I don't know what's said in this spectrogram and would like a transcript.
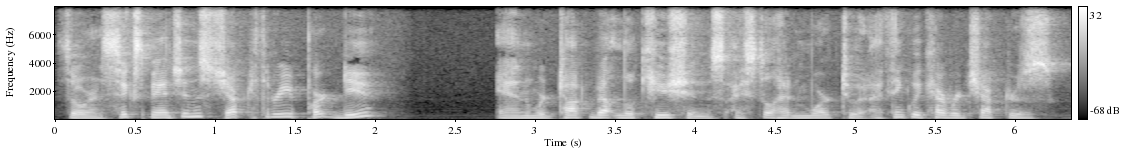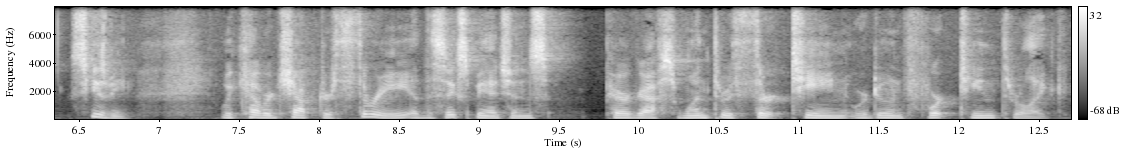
So we're in Six Mansions, chapter three, part two, and we're talking about locutions. I still had more to it. I think we covered chapters, excuse me, we covered chapter three of the Six Mansions, paragraphs one through 13. We're doing 14 through like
